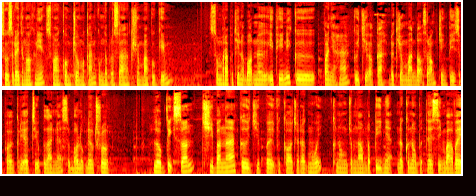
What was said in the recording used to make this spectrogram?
សួស្តីទាំងអស់គ្នាស្វាគមន៍ចូលមកកាន់គំនិតប្រសាខ្ញុំបាទពូគឹមសម្រាប់ប្រធានបទនៅ EP នេះគឺបញ្ហា គឺជាឱកាសដែលខ្ញុំបានដកស្រង់ចេញពីសៀវភៅ Creative Blindness របស់លោក Dale Trout លោក Dixon Chibana គឺជាពេទ្យវិកលចរិតមួយ ក្នុងចំណោម12នាក់នៅក្នុងប្រទេស Zimbabwe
